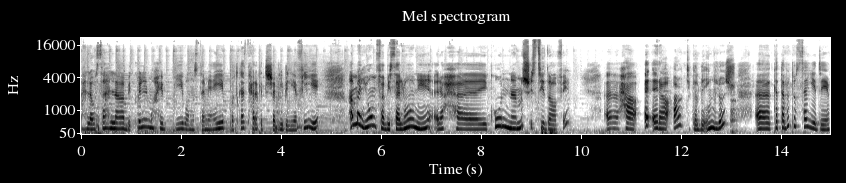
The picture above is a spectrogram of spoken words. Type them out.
أهلا وسهلا بكل محبي ومستمعي بودكاست حركة الشبيب اليافية أما اليوم فبصالوني رح يكون مش استضافة أه حأقرأ أرتيكل بإنجلش أه كتبته السيدة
